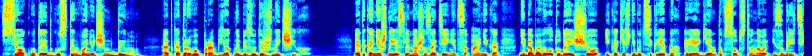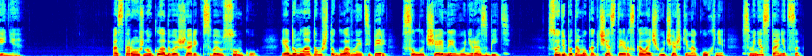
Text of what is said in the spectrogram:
все окутает густым вонючим дымом, от которого пробьет на безудержный чих. Это, конечно, если наша затейница Аника не добавила туда еще и каких-нибудь секретных реагентов собственного изобретения. Осторожно укладывая шарик в свою сумку, я думала о том, что главное теперь случайно его не разбить. Судя по тому, как часто я расколачиваю чашки на кухне, с меня станется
